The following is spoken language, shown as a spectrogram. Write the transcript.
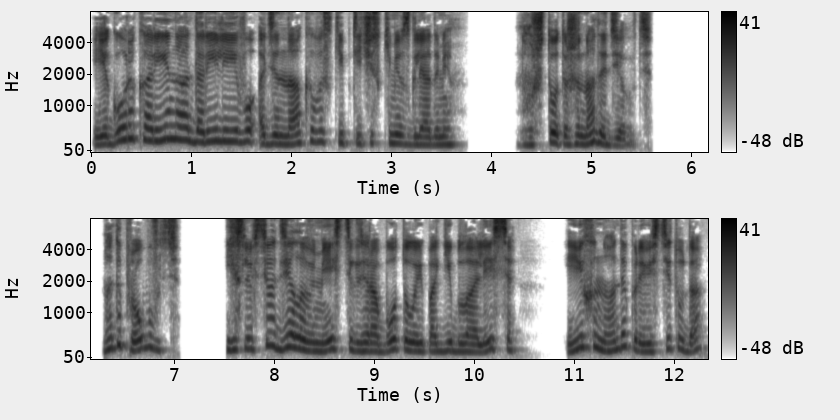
Егор и Карина одарили его одинаково скептическими взглядами. «Ну что-то же надо делать. Надо пробовать. Если все дело в месте, где работала и погибла Олеся, их надо привести туда.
